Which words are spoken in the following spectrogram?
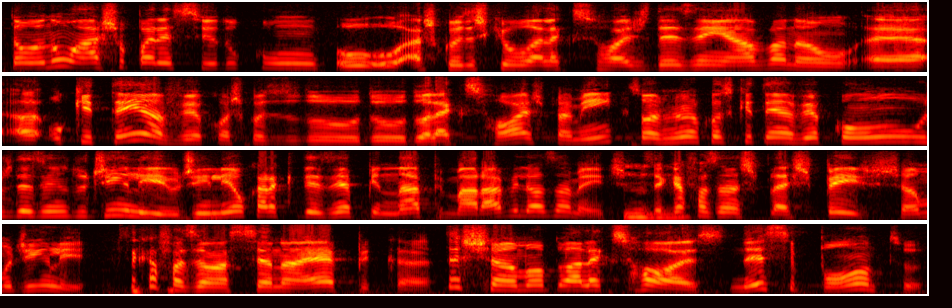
Então eu não acho parecido com o- as coisas que o Alex Ross desenhava, não. É, o que tem a ver com as coisas do, do, do Alex Ross, pra mim, são as mesmas coisas que tem a ver com os desenhos do Jim Lee. O Jim Lee é um cara que desenha pin-up maravilhosamente. Uhum. Você quer fazer uma splash page? Chama o Jim Lee. Você quer fazer uma cena épica? Você chama do Alex Ross. Nesse ponto,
